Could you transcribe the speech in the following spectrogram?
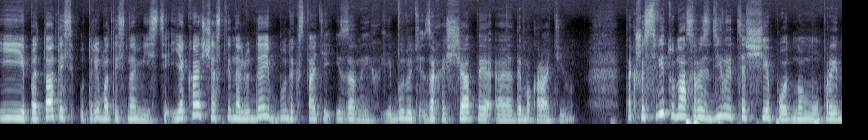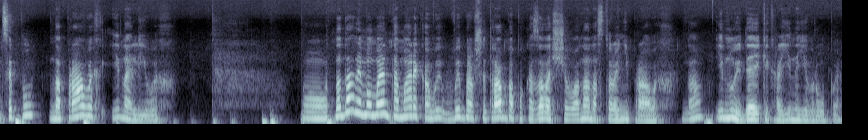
і питатись утриматись на місці. Якась частина людей буде, кстати, і за них, і будуть захищати е, демократію. Так що світ у нас розділиться ще по одному принципу: на правих і на лівих. От, на даний момент Америка, вибравши Трампа, показала, що вона на стороні правих. Да? І, ну, і деякі країни Європи.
